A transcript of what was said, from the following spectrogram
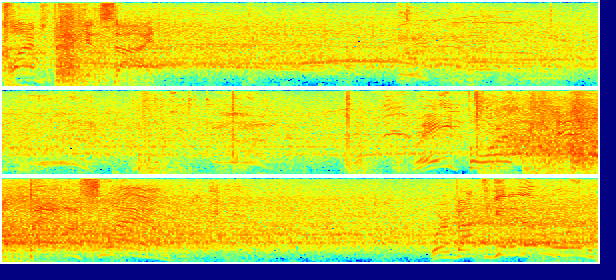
Climbs back inside. Wait for it. Alabama slam. We're about to get another one.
